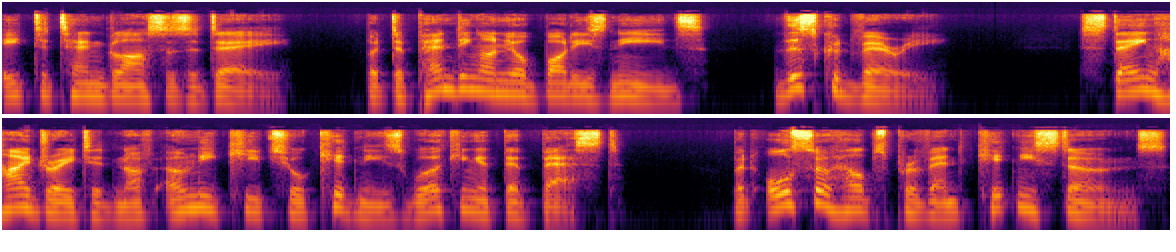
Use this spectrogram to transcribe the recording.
8 to 10 glasses a day, but depending on your body's needs, this could vary. Staying hydrated not only keeps your kidneys working at their best, but also helps prevent kidney stones,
